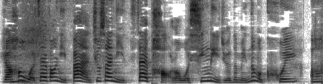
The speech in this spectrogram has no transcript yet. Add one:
然后我再帮你办，就算你再跑了，我心里觉得没那么亏哦。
